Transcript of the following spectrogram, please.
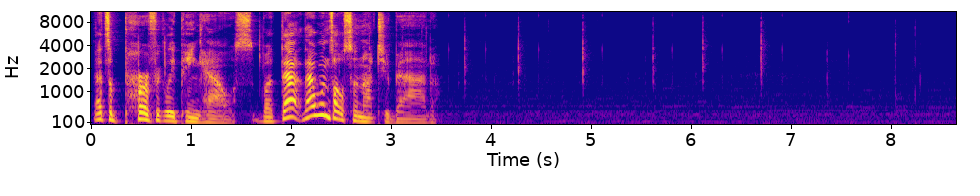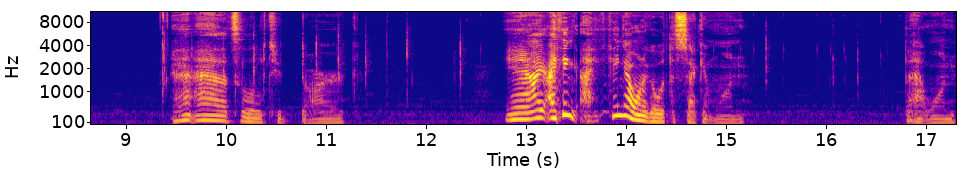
That's a perfectly pink house. But that, that one's also not too bad. Ah, ah that's a little too dark. Yeah, I, I think I think I want to go with the second one. That one.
